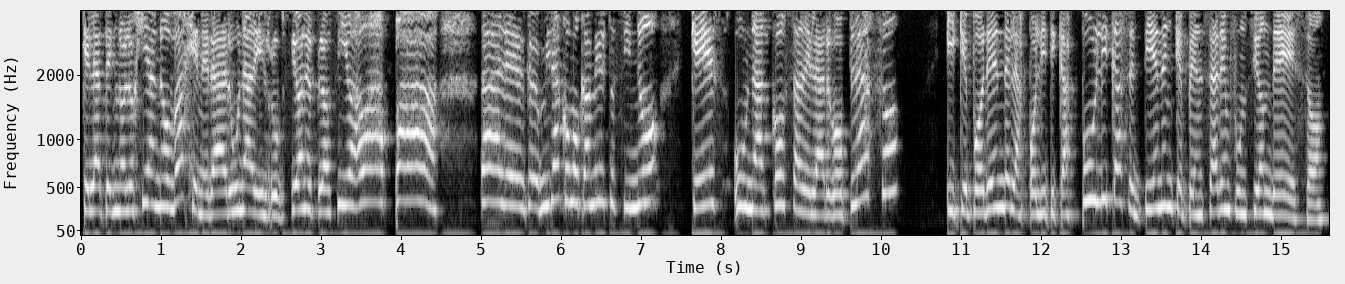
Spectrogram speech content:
que la tecnología no va a generar una disrupción explosiva, ¡ah, Dale, mira cómo cambió esto, sino que es una cosa de largo plazo y que por ende las políticas públicas se tienen que pensar en función de eso.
